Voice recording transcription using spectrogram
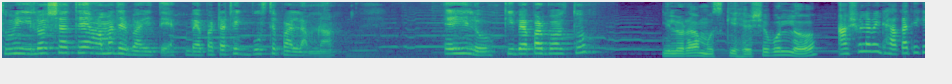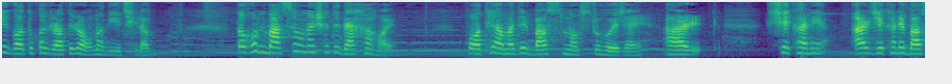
তুমি ইলোর সাথে আমাদের বাড়িতে ব্যাপারটা ঠিক বুঝতে পারলাম না। এই ইলো কি ব্যাপার বলতো? ইলোরা মুস্কি হেসে বলল আসলে আমি ঢাকা থেকে গতকাল রাতে রওনা দিয়েছিলাম। তখন বাসে ওনার সাথে দেখা হয়। পথে আমাদের বাস নষ্ট হয়ে যায় আর সেখানে, আর যেখানে বাস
